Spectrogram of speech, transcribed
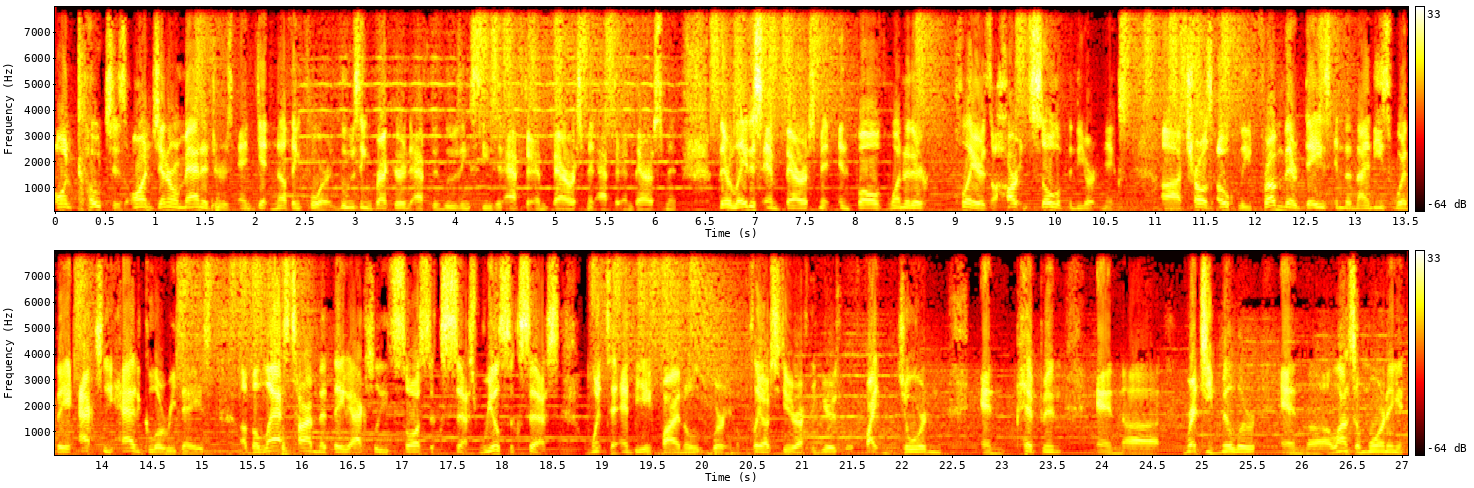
on coaches, on general managers, and get nothing for it. Losing record after losing season after embarrassment after embarrassment. Their latest embarrassment involved one of their players, the heart and soul of the New York Knicks, uh, Charles Oakley, from their days in the 90s where they actually had glory days. Uh, the last time that they actually saw success, real success, went to NBA Finals, where in the playoffs year after years, were fighting Jordan and Pippen and uh, Reggie Miller and uh, Alonzo Mourning and,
